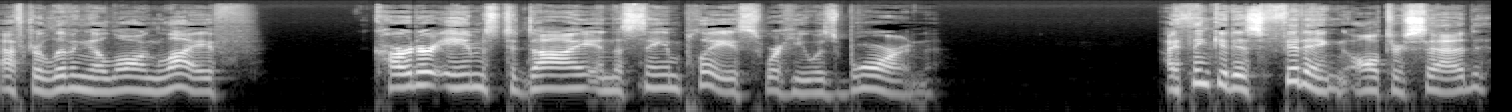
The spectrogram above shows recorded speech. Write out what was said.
After living a long life, Carter aims to die in the same place where he was born. I think it is fitting, Alter said,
